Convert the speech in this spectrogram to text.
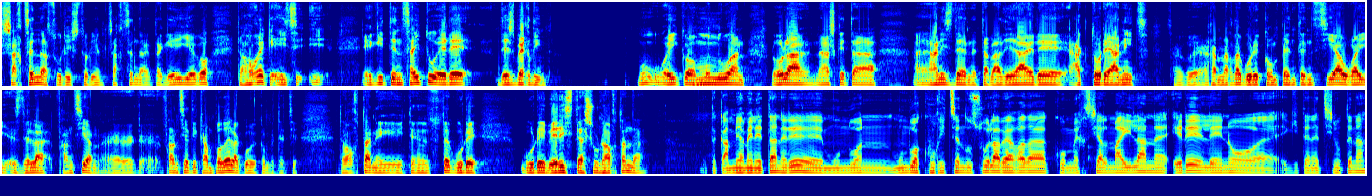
sartzen da zure historian, sartzen da, eta gehiago, eta horrek egiten zaitu ere desberdin. Guaiko munduan, lola nasketa aniz den, eta badira ere aktore anitz. Erran behar da, gure kompetentzia guai ez dela Frantzian, eh, Frantziatik kanpo dela gure kompetentzia. Eta hortan egiten dute gure, gure beriztasuna hortan da. Eta kanbiamenetan ere munduan munduak kurritzen duzuela behar da komerzial mailan ere leheno eh, egiten ez zinutena?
